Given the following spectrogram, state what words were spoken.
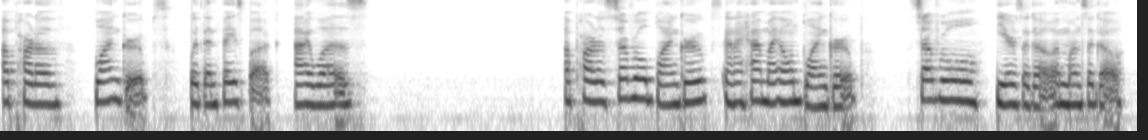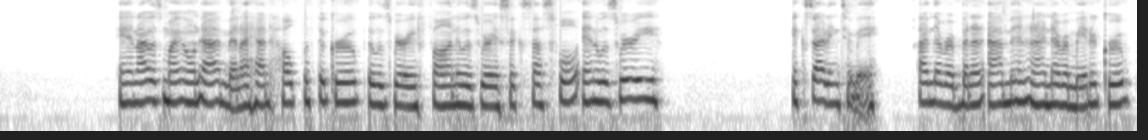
a part of blind groups within Facebook. I was a part of several blind groups, and I had my own blind group several years ago and months ago. And I was my own admin. I had help with the group. It was very fun, it was very successful, and it was very exciting to me. I've never been an admin and I never made a group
